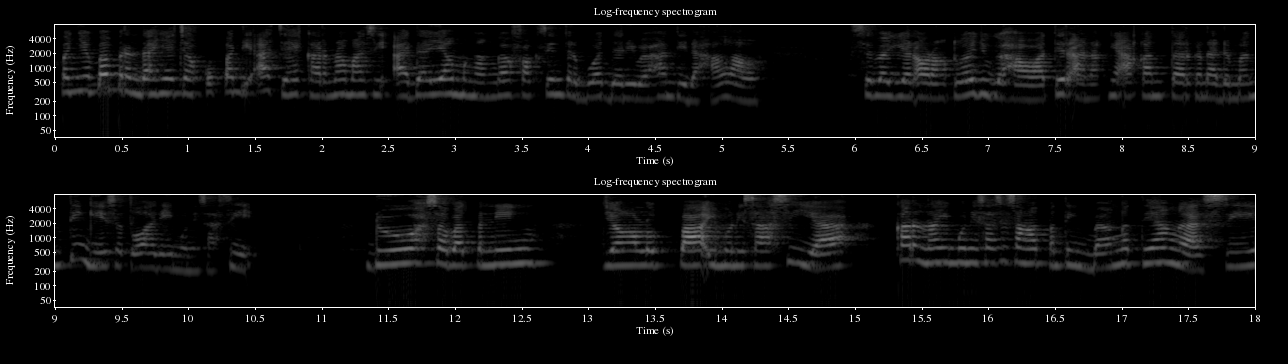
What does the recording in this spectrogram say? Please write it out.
Penyebab rendahnya cakupan di Aceh karena masih ada yang menganggap vaksin terbuat dari bahan tidak halal. Sebagian orang tua juga khawatir anaknya akan terkena demam tinggi setelah diimunisasi. Duh, sobat pening, jangan lupa imunisasi ya, karena imunisasi sangat penting banget ya nggak sih?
